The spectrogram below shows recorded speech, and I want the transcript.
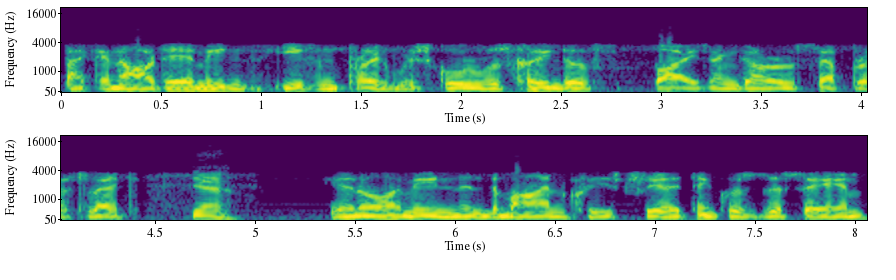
back in our day, I mean, even primary school was kind of boys and girls separate, like Yeah. you know. I mean, in the man Tree, I think was the same.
